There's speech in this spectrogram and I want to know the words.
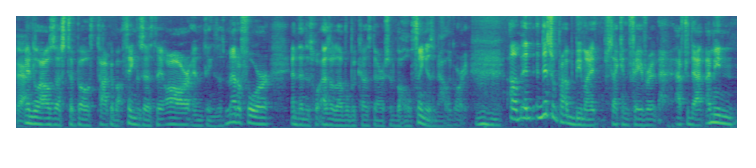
Yeah. and allows us to both talk about things as they are and things as metaphor, and then this whole other level because they're sort of the whole thing is an allegory. Um, and, and this would probably be my second favorite after that. I mean,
